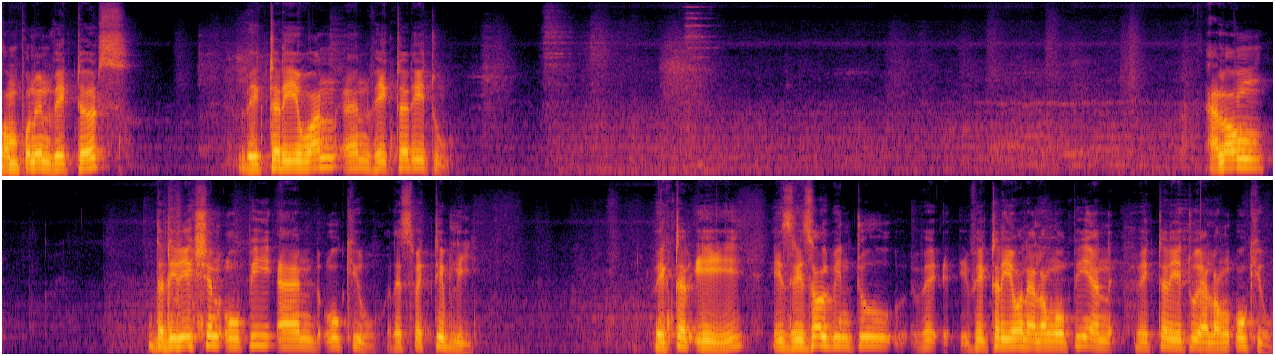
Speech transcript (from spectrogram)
component vectors vector a1 and vector a2 along the direction OP and OQ respectively vector A is resolved into vector A1 along OP and vector A2 along OQ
